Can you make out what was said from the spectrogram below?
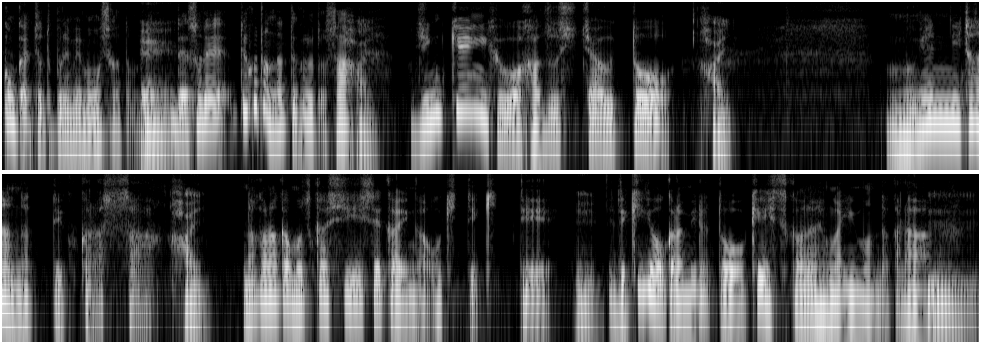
今回ちょっとプレミアム面白かったもんね。えー、でそれっていうことになってくるとさ、はい、人件費を外しちゃうと、はい、無限にタダになっていくからさ、はい、なかなか難しい世界が起きてきて。で企業から見ると経費使わない方がいいもんだから、うん、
